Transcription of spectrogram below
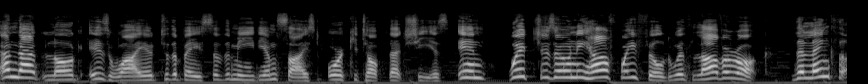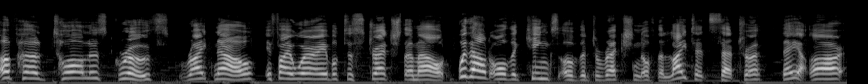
and that log is wired to the base of the medium-sized orchitop that she is in, which is only halfway filled with lava rock. The length of her tallest growths right now, if I were able to stretch them out without all the kinks of the direction of the light, etc., they are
